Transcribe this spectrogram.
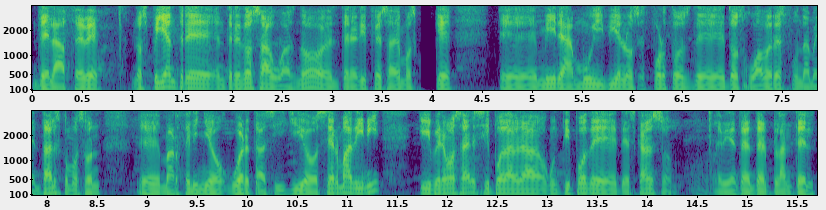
de la ACB. Nos pilla entre, entre dos aguas, ¿no? El Tenerife sabemos que eh, mira muy bien los esfuerzos de dos jugadores fundamentales, como son eh, Huertas y Gio Sermadini, y veremos a ver si puede haber algún tipo de descanso. Evidentemente, el plantel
